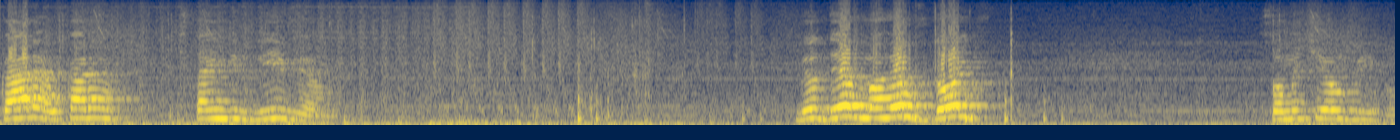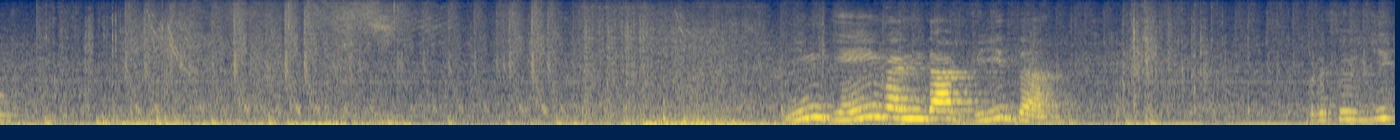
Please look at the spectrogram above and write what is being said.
Cara, o cara está invisível. Meu Deus, morreu os dois. Somente eu vivo. Ninguém vai me dar vida. Preciso de,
